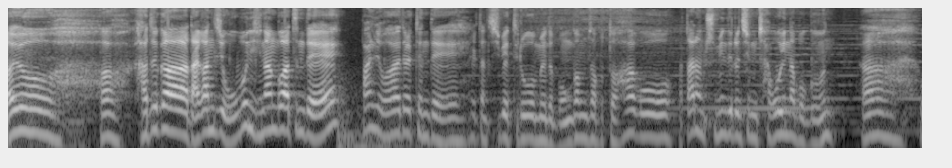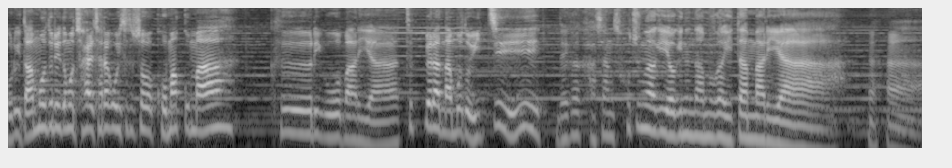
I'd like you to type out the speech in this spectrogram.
아유, 아, 가드가 나간 지 5분이 지난 것 같은데 빨리 와야 될 텐데 일단 집에 들어오면 몸 검사부터 하고 다른 주민들은 지금 자고 있나 보군. 아, 우리 나무들이 너무 잘 자라고 있어서 고맙구만. 그리고 말이야, 특별한 나무도 있지. 내가 가장 소중하게 여기는 나무가 있단 말이야.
